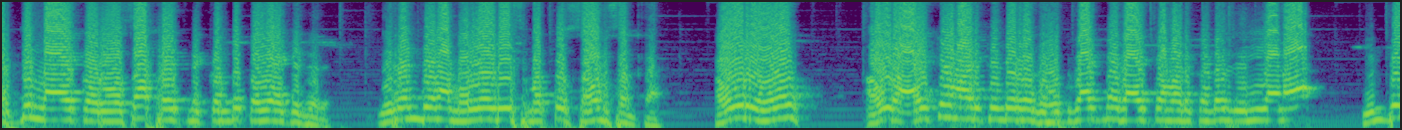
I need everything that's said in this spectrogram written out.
ಅರ್ಜುನ್ ನಾಯಕ್ ಅವರು ಹೊಸ ಪ್ರಯತ್ನಕ್ಕೊಂದು ಕೈ ಹಾಕಿದ್ದಾರೆ. ನಿರಂಜನ ಮೆಲೋಡೀಸ್ ಮತ್ತು ಸೌಂಡ್ಸ್ ಅಂತ. ಅವರು ಅವರು ಆಯ್ಕೆ ಮಾಡ್ಕೊಂಡಿರೋದು, ಉದ್ಘಾಟನೆಗೆ ಆಯ್ಕೆ ಮಾಡ್ಕೊಂಡಿರೋದು ಇಲ್ಲನ ಹಿಂದೂ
